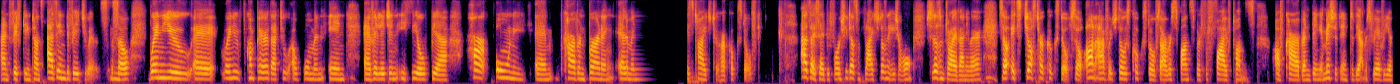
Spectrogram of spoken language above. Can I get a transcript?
and 15 tons as individuals. Mm-hmm. So when you uh, when you compare that to a woman in a village in Ethiopia, her only um, carbon burning element is tied to her cook stove as I said before, she doesn't fly, she doesn't heat her home, she doesn't drive anywhere. So it's just her cook stove. So on average, those cook stoves are responsible for five tons of carbon being emitted into the atmosphere every year.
